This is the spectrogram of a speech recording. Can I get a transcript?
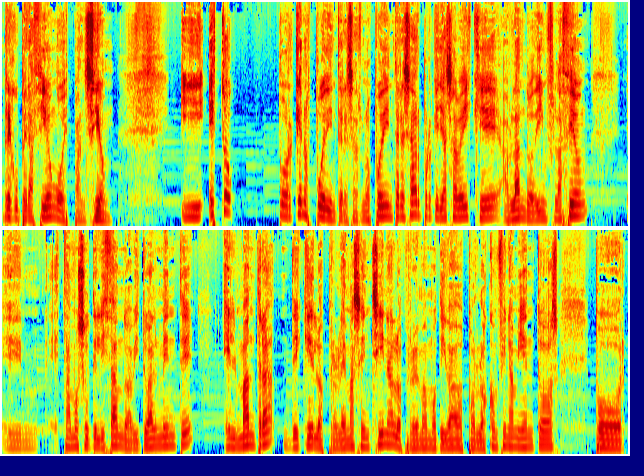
recuperación o expansión. Y esto ¿Por qué nos puede interesar? Nos puede interesar porque ya sabéis que hablando de inflación, eh, estamos utilizando habitualmente el mantra de que los problemas en China, los problemas motivados por los confinamientos, por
